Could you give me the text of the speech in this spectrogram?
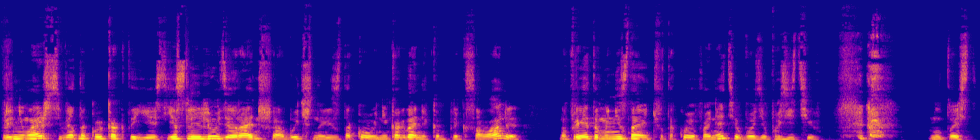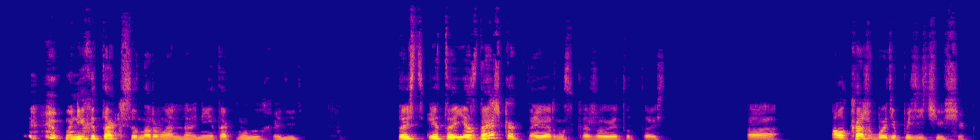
Принимаешь себя такой, как ты есть. Если люди раньше обычно из такого никогда не комплексовали, но при этом и не знают, что такое понятие бодипозитив. ну, то есть, у них и так все нормально, они и так могут ходить. То есть, это, я знаешь, как, наверное, скажу, это, то есть, а, алкаш бодипозитивщик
